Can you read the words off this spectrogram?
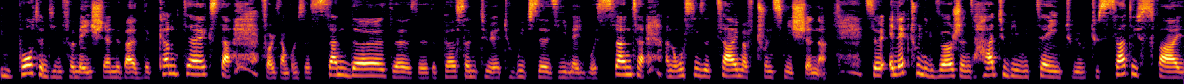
important information about the context, for example, the sender, the, the, the person to, to which the email was sent, and also the time of transmission. So electronic versions had to be retained to, to satisfy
